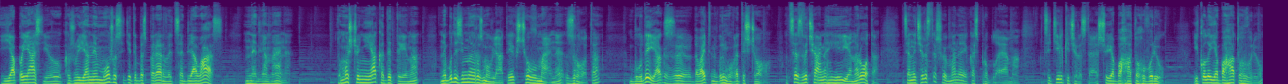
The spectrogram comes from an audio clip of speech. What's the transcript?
І я пояснюю, кажу, я не можу сидіти без перерви. Це для вас, не для мене. Тому що ніяка дитина не буде зі мною розмовляти, якщо в мене з рота буде як з. Давайте не будемо говорити з чого. Це звичайна гігієна рота. Це не через те, що в мене якась проблема. Це тільки через те, що я багато говорю. І коли я багато говорю,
